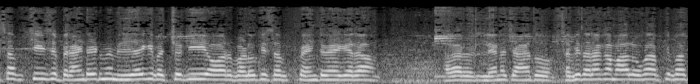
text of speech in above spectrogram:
सब चीज़ ब्रांडेड में मिल जाएगी बच्चों की और बड़ों की सब पेंट वगैरह। अगर लेना चाहें तो सभी तरह का माल होगा आपके पास?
